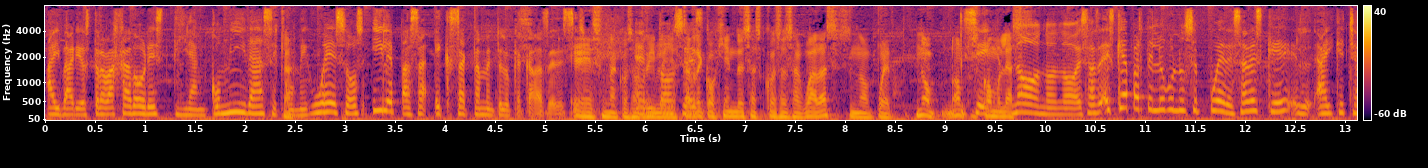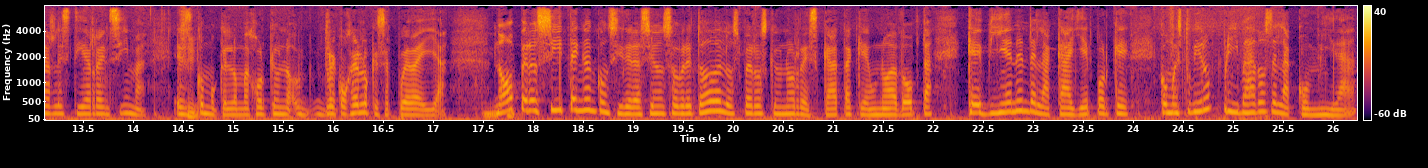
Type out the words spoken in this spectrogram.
Hay varios trabajadores, tiran comida, se Claro. come huesos y le pasa exactamente lo que acabas de decir. Es una cosa horrible. y Entonces- estar recogiendo esas cosas aguadas, no puedo. No, no, pues, Sí, ¿cómo le haces? no, no, no. esas- es que aparte luego no se puede. ¿Sabes qué? Hay que echarles tierra encima. Es Sí. como que lo mejor que uno. recoger lo que se pueda y ya. No, pero sí tengan consideración, sobre todo de los perros que uno rescata, que uno adopta, que vienen de la calle, porque como estuvieron privados de la comida,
